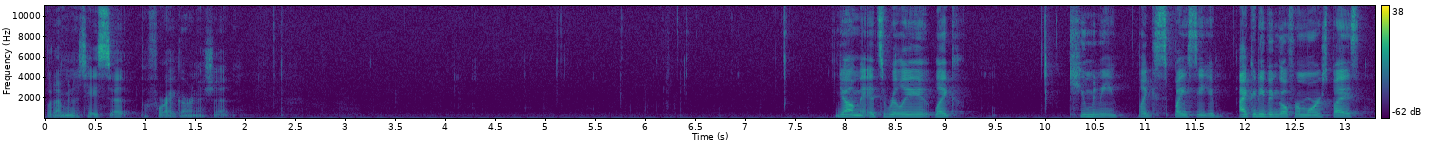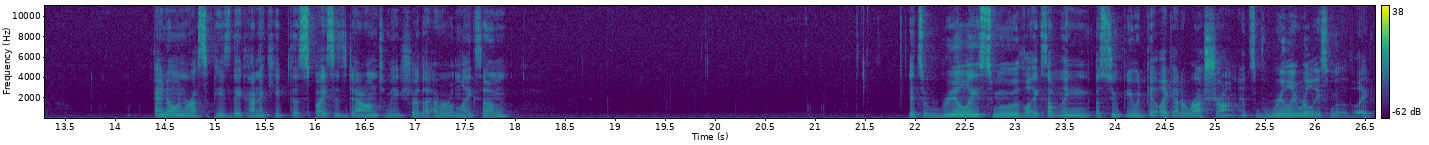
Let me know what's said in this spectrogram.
but I'm gonna taste it before I garnish it. Yum, it's really like cuminy, like spicy. I could even go for more spice. I know in recipes they kind of keep the spices down to make sure that everyone likes them. It's really smooth, like something, a soup you would get like at a restaurant. It's really, really smooth. Like,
